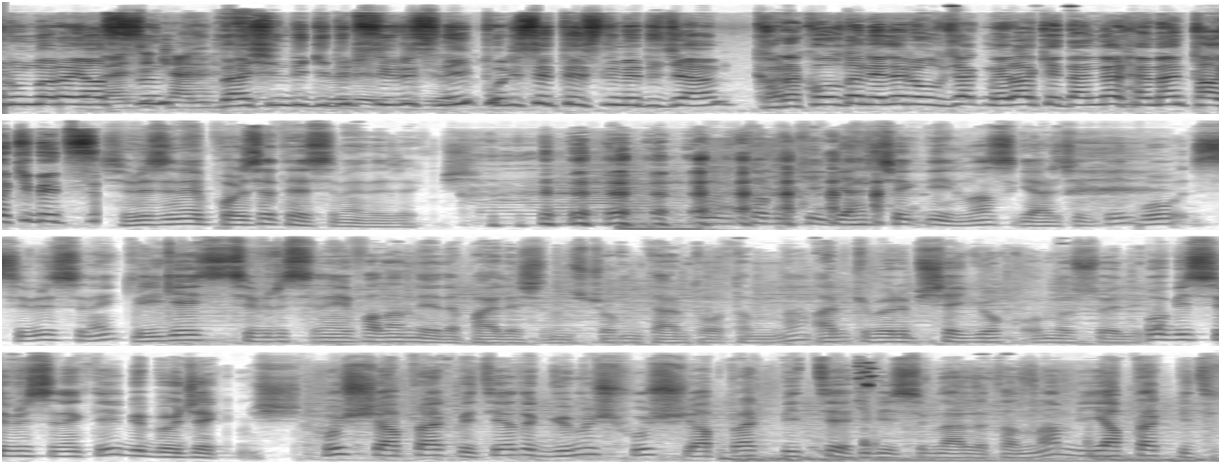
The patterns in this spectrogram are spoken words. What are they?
yorumlara yazsın. kendisi Ben şimdi gidip böyle sivrisineği biliyor. polise teslim edeceğim. Karakolda neler olacak merak edenler hemen takip etsin. Sivrisineği polise teslim edecekmiş. Bu tabii ki gerçek değil. Nasıl gerçek değil? Bu sivrisinek, Bill Gates sivrisineği falan diye de paylaşılmış çok internet ortamında. Halbuki böyle bir şey yok onu da söyleyeyim. Bu bir sivrisinek değil bir böcekmiş. Huş yaprak biti ya da gümüş huş yaprak biti gibi isimlerle tanınan bir yaprak biti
